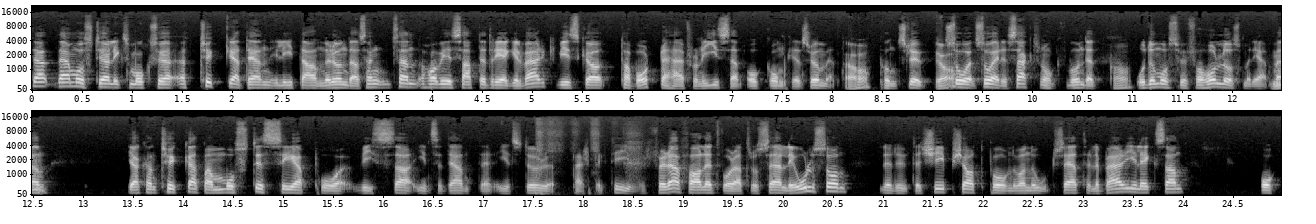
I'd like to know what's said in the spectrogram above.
där, där, måste jag liksom också, jag, jag, tycker att den är lite annorlunda. Sen, sen, har vi satt ett regelverk, vi ska ta bort det här från isen och omklädningsrummet. Punkt slut. Ja. Så, så är det sagt från Hockeyförbundet. Ja. Och då måste vi förhålla oss med det. Men mm jag kan tycka att man måste se på vissa incidenter i ett större perspektiv. För det här fallet var det att Roselli Olsson ledde ut ett chipshot på om det var Nordsäter eller Berg i Leksand. Och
